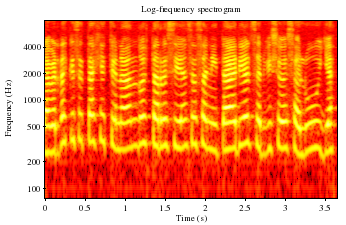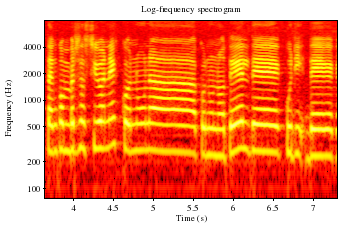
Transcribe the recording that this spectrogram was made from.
La verdad es que se está gestionando esta residencia sanitaria, el servicio de salud ya está en conversaciones con, una, con un hotel de, de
